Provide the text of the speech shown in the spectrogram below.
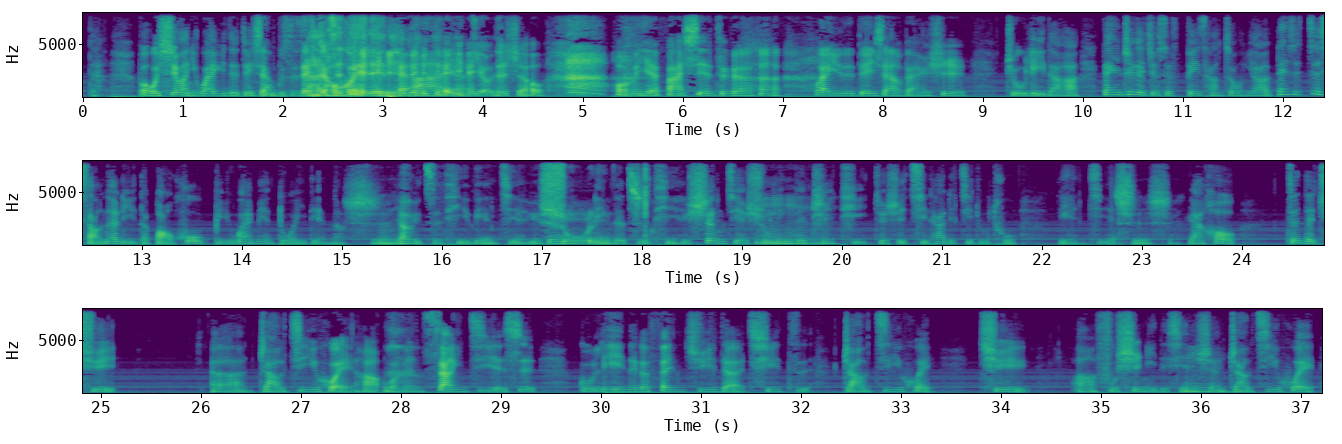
不，我希望你外遇的对象不是在教 会里，对对对，因为有的时候 我们也发现这个 外遇的对象反而是。主理的哈，但是这个就是非常重要。但是至少那里的保护比外面多一点呢。是要与肢体连接，与属灵的肢体，与圣洁属灵的肢体，嗯、就是其他的基督徒连接。是是，然后真的去呃找机会哈。我们上一集也是鼓励那个分居的妻子找机会去啊、呃、服侍你的先生，嗯、找机会。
